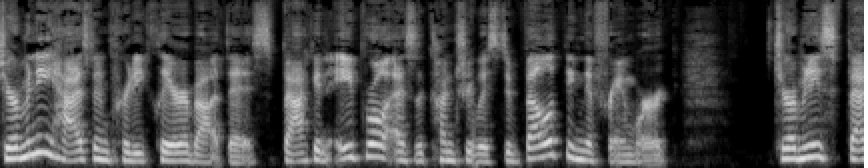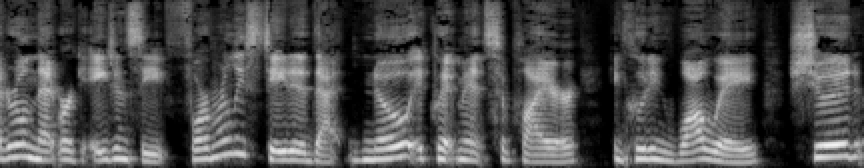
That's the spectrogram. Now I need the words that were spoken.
Germany has been pretty clear about this. Back in April, as the country was developing the framework, Germany's Federal Network Agency formally stated that no equipment supplier including Huawei, should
